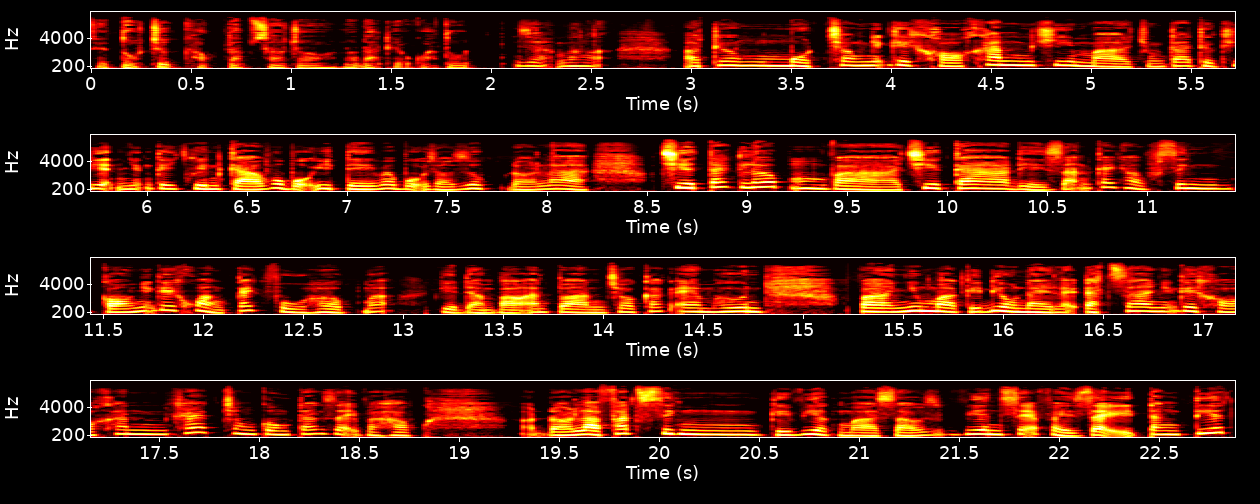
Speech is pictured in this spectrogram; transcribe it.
sẽ tổ chức học tập sao cho nó đạt hiệu quả tốt. Dạ vâng ạ. À, thưa ông, một trong những cái khó khăn khi mà chúng ta thực hiện những cái khuyến cáo của Bộ Y tế và Bộ Giáo dục đó là chia tách lớp và chia ca để giãn cách học sinh có những cái khoảng cách phù hợp á, để đảm bảo an toàn cho các em hơn. Và nhưng mà cái điều này lại đặt ra những cái khó khăn khác trong công tác dạy và học. Đó là phát sinh cái việc mà giáo viên sẽ phải dạy tăng tiết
